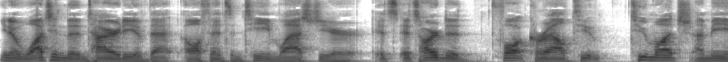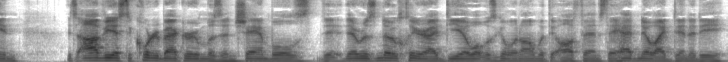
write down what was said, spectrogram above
you know, watching the entirety of that offense and team last year, it's it's hard to fault Corral too too much. I mean, it's obvious the quarterback room was in shambles. There was no clear idea what was going on with the offense. They had no identity.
